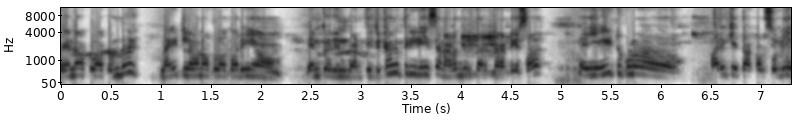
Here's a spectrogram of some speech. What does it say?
டென் ஓ கிளாக் வந்து நைட் லெவன் ஓ கிளாக் வரையும் என்கொயரி நடத்திட்டு இருக்காங்க. த்ரீ டேஸா நடந்துட்டு இருக்காங்க டேஸா எயிட்டுக்குள்ள அறிக்கை தாக்கல் சொல்லி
